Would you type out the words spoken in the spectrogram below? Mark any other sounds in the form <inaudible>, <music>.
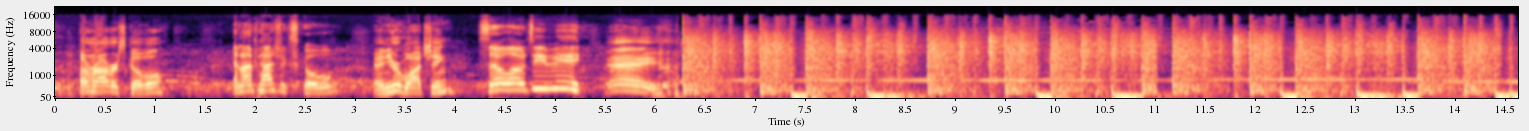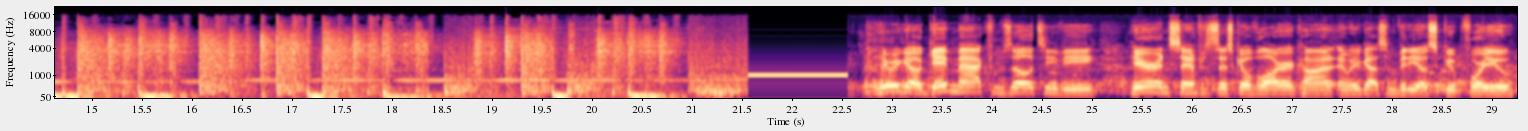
<laughs> I'm Robert Scoble, And I'm Patrick Scoble. and you're watching. XOLO TV. Hey! Here we go. Gabe Mac from XOLO TV here in San Francisco VloggerCon, and we've got some video scoop for you.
